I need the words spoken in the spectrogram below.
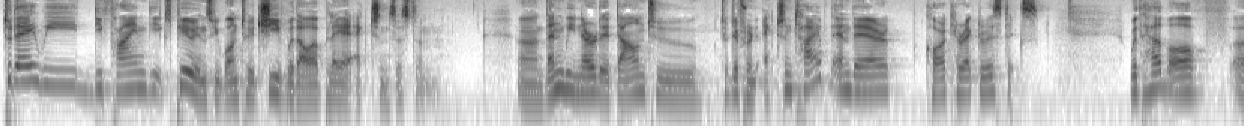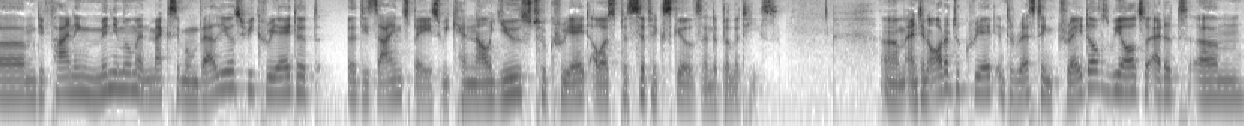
Today, we define the experience we want to achieve with our player action system. Uh, then we narrowed it down to, to different action types and their core characteristics. With help of um, defining minimum and maximum values, we created a design space we can now use to create our specific skills and abilities. Um, and in order to create interesting trade offs, we also added um,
